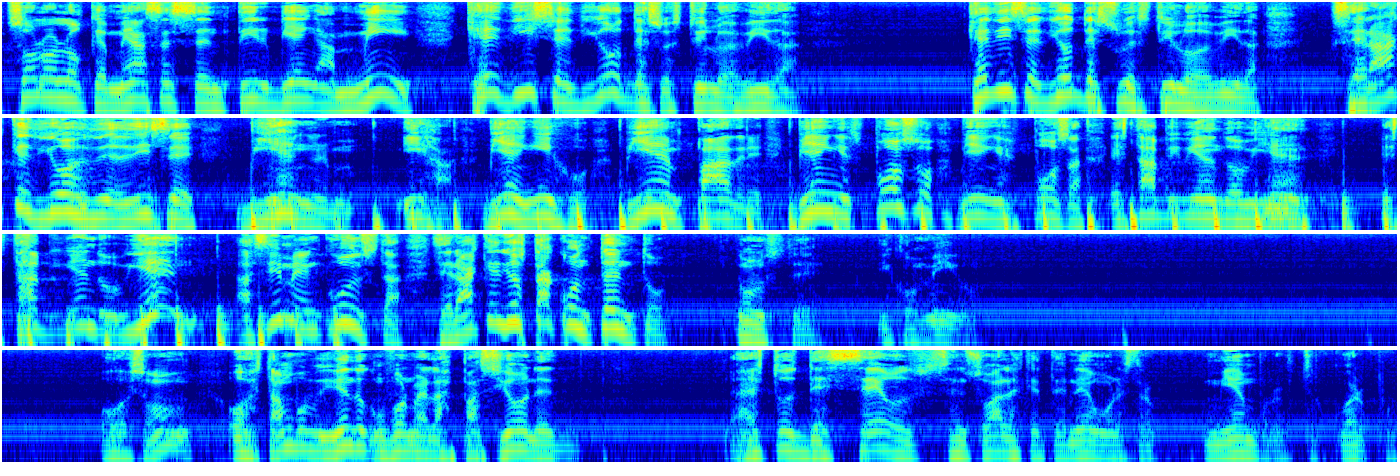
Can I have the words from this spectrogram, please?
solo lo que me hace sentir bien a mí. ¿Qué dice Dios de su estilo de vida? ¿Qué dice Dios de su estilo de vida? ¿Será que Dios le dice, bien hija, bien hijo, bien padre, bien esposo, bien esposa, está viviendo bien, está viviendo bien? Así me consta. ¿Será que Dios está contento con usted? Y conmigo. O, son, o estamos viviendo conforme a las pasiones, a estos deseos sensuales que tenemos nuestro miembro, nuestro cuerpo.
